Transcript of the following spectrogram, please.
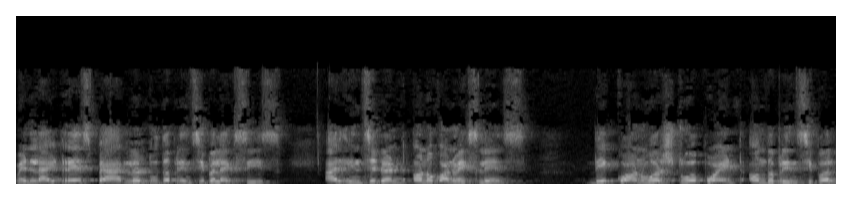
when light rays parallel to the principal axis are incident on a convex lens they converge to a point on the principal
